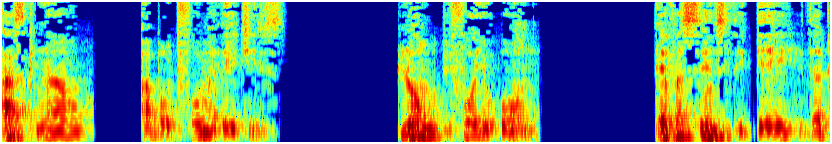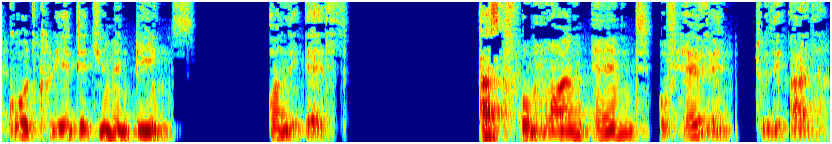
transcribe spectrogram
Ask now about former ages, long before your own, ever since the day that God created human beings on the earth. Ask from one end of heaven to the other.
